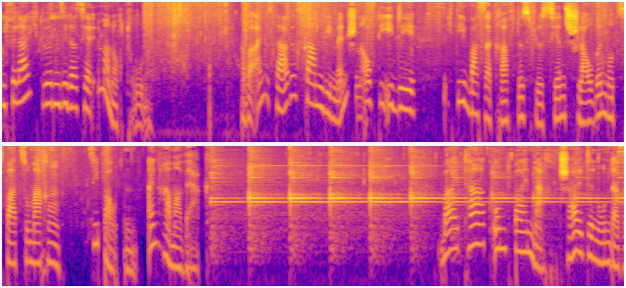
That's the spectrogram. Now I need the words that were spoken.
Und vielleicht würden sie das ja immer noch tun. Aber eines Tages kamen die Menschen auf die Idee, sich die Wasserkraft des Flüsschens Schlaube nutzbar zu machen. Sie bauten ein Hammerwerk. Bei Tag und bei Nacht schallte nun das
